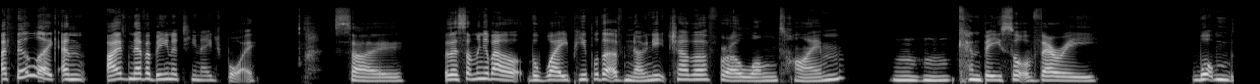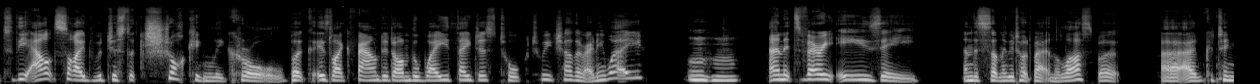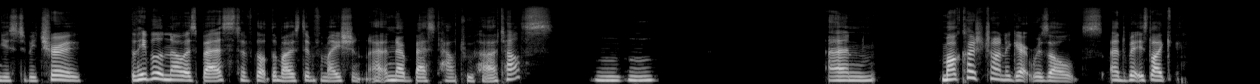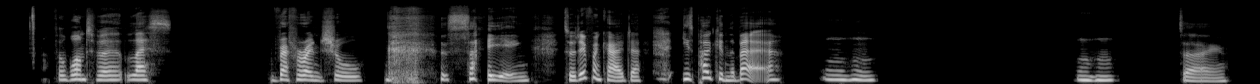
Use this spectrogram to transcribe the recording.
I feel like, and I've never been a teenage boy. So but there's something about the way people that have known each other for a long time Mhm. can be sort of very what to the outside would just look shockingly cruel, but is like founded on the way they just talk to each other anyway. Mhm. And it's very easy. And this is something we talked about in the last book, uh, and continues to be true. The people that know us best have got the most information and know best how to hurt us. Mhm. and Marco's trying to get results, and but it's like, for want of a less referential saying to a different character, he's poking the bear. Mhm. Mhm. So.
